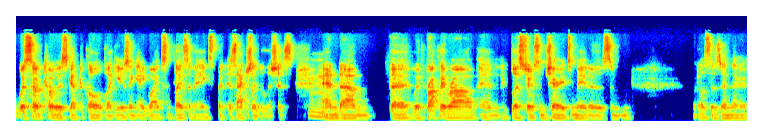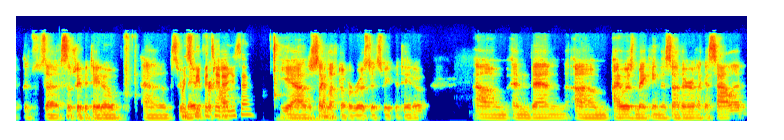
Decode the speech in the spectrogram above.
was so totally skeptical of like using egg whites in place of eggs, but it's actually delicious. Mhm. And um, the with broccoli rabe and blistered some cherry tomatoes and what else is in there? It's uh, some sweet potato. And so Wait, sweet potato, top- you said? Yeah, just like leftover roasted sweet potato. Um, and then um, I was making this other like a salad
